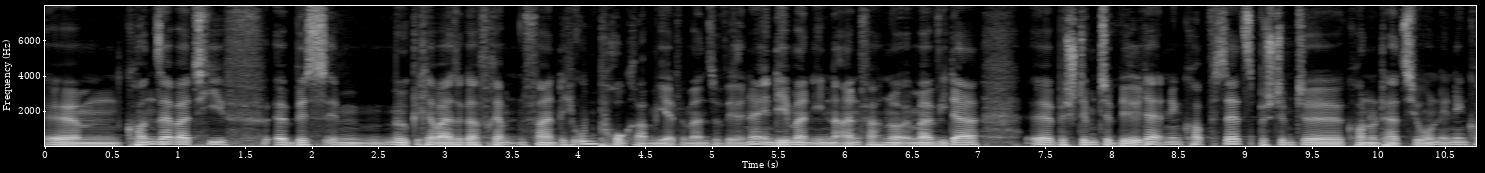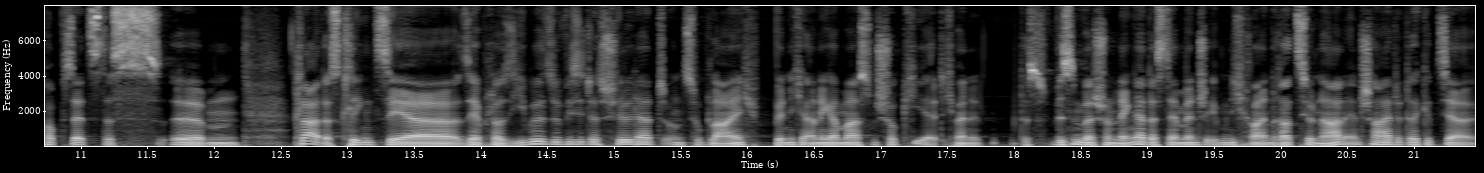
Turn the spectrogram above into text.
ähm, konservativ äh, bis im möglicherweise sogar fremdenfeindlich umprogrammiert, wenn man so will, ne? indem man ihnen einfach nur immer wieder äh, bestimmte Bilder in den Kopf setzt, bestimmte Konnotationen in den Kopf setzt. Das ähm, klar, das klingt sehr sehr plausibel, so wie sie das schildert, und zugleich bin ich einigermaßen schockiert. Ich meine, das wissen wir schon länger, dass der Mensch eben nicht rein rational entscheidet. Da gibt's ja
